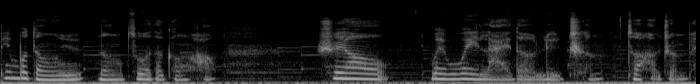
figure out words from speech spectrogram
并不等于能做得更好》，是要为未来的旅程做好准备。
